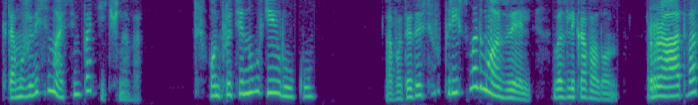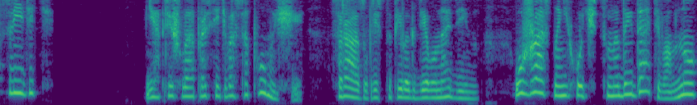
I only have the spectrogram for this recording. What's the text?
к тому же весьма симпатичного. Он протянул ей руку. — А вот это сюрприз, мадемуазель! — возликовал он. — Рад вас видеть! — Я пришла просить вас о помощи, — сразу приступила к делу Надин. — Ужасно не хочется надоедать вам, но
